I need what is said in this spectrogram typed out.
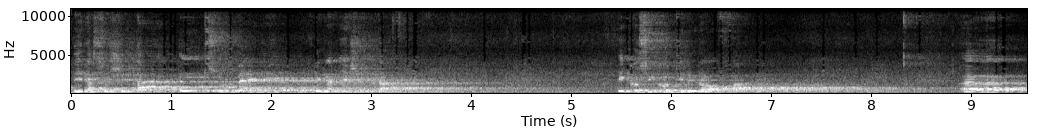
della società e sul bene della mia città. E così continuerò a fare. Uh,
